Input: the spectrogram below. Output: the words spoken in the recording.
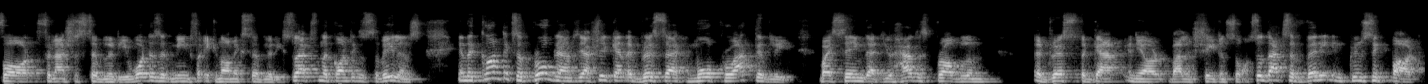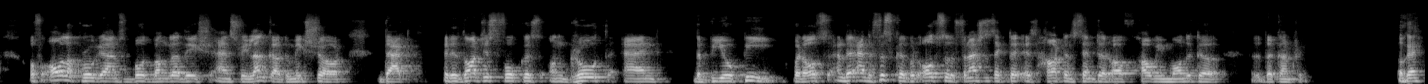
for financial stability? What does it mean for economic stability? So that's in the context of surveillance. In the context of programs, you actually can address that more proactively by saying that you have this problem, address the gap in your balance sheet and so on. So that's a very intrinsic part of all our programs, both Bangladesh and Sri Lanka, to make sure that it is not just focused on growth and the BOP, but also and the, and the fiscal, but also the financial sector is heart and center of how we monitor the country. Okay,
